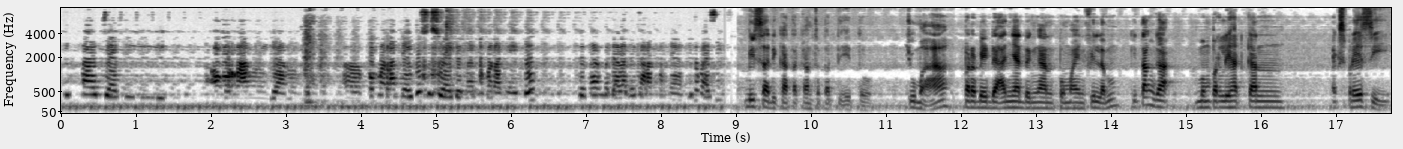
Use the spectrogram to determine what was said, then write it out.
kita jadi orang yang eh, pemerannya itu sesuai dengan pemerannya itu dengan mendalami karakternya. Itu nggak sih? bisa dikatakan seperti itu. Cuma perbedaannya dengan pemain film, kita nggak memperlihatkan ekspresi,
